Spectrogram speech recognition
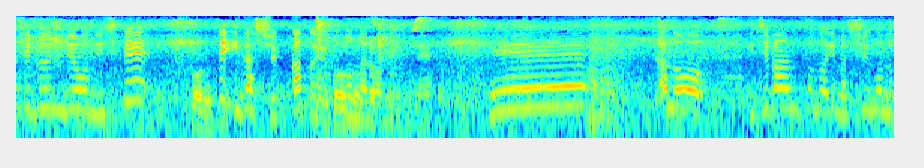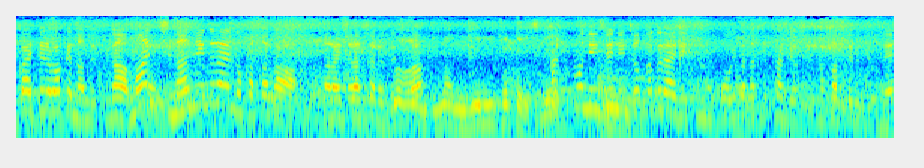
じ分量にして。でいざ出荷ということになるわけですね。へえあの一番その今旬を迎えてるわけなんですが毎日何人ぐらいの方が働いてらっしゃるんですか、まあ、今20人ちょっとですね。あもう20人ちょっとぐらいでいつもこういう形で作業なさってるんですね、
